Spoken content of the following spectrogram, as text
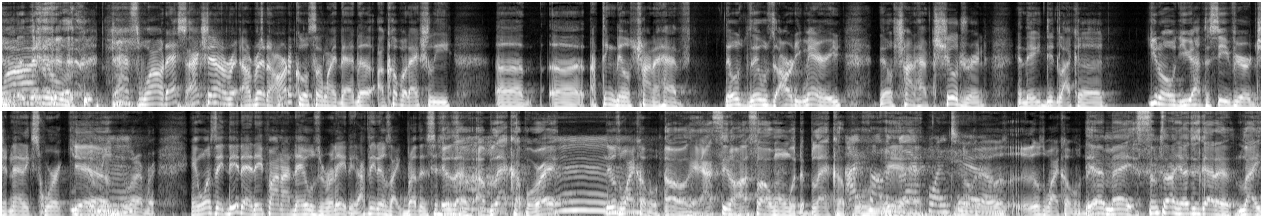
wild. That's wild. That's actually I read, I read an article or something like that. A couple actually, uh, uh, I think they was trying to have they was they was already married. They was trying to have children, and they did like a. You know, you have to see if your genetics work, you feel Yeah. me? Mm-hmm. whatever. And once they did that, they found out they was related. I think it was like brother and sister. It was a, a black couple, right? Mm. it was a white couple. Oh, okay. I see. I saw one with the black couple. I saw the yeah. black one too. No, it, was, it was a white couple. Yeah, man. Sometimes y'all just gotta like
